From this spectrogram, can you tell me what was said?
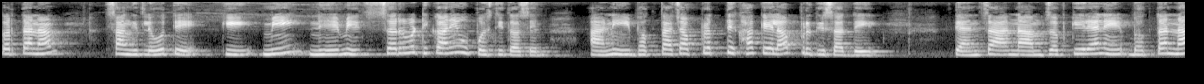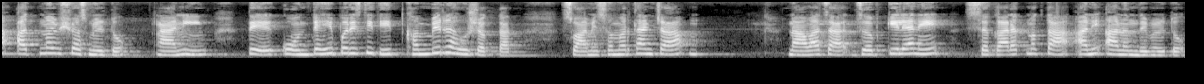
करताना सांगितले होते की मी नेहमीच सर्व ठिकाणी उपस्थित असेन आणि भक्ताच्या प्रत्येक हाकेला प्रतिसाद देईल. त्यांचा नामजप केल्याने भक्तांना आत्मविश्वास मिळतो आणि ते कोणत्याही परिस्थितीत खंबीर राहू शकतात. स्वामी समर्थांच्या नावाचा जप केल्याने सकारात्मकता आणि आनंद मिळतो.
